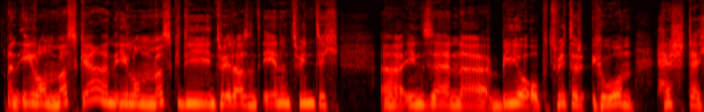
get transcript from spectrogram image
een Elon Musk. Hè? Een Elon Musk die in 2021 eh, in zijn eh, bio op Twitter gewoon hashtag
